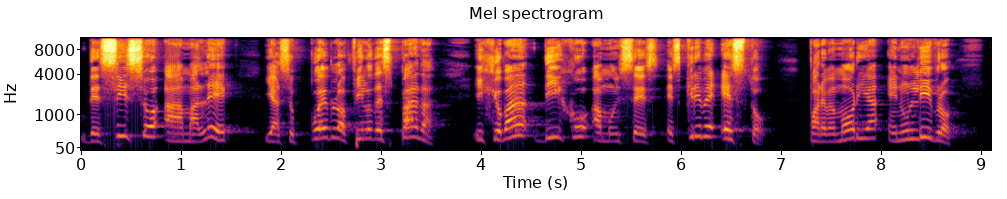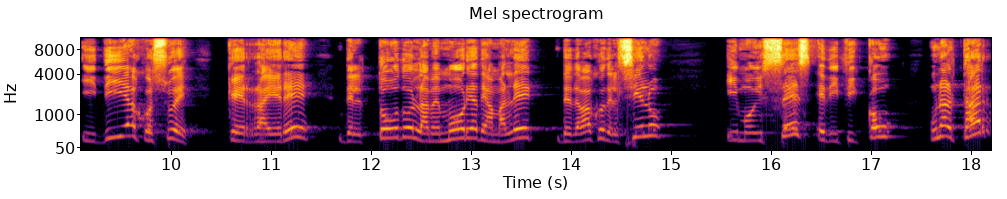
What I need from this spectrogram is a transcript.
deshizo a Amalek y a su pueblo a filo de espada. Y Jehová dijo a Moisés, escribe esto para memoria en un libro y di a Josué que raeré del todo la memoria de Amalek de debajo del cielo. Y Moisés edificó un altar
